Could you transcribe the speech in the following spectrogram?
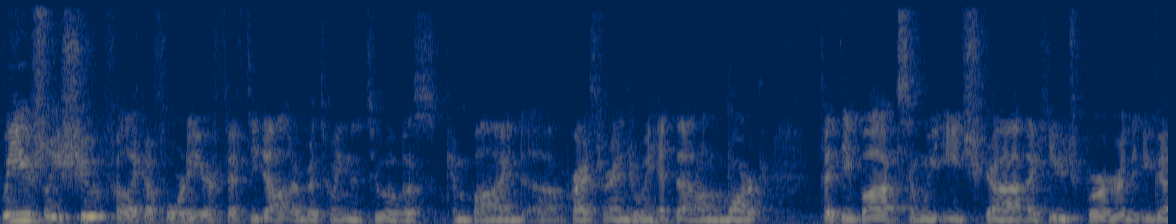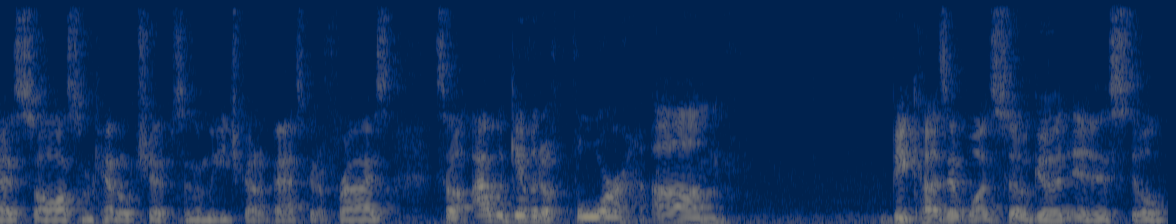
we usually shoot for like a 40 or 50 dollar between the two of us combined uh, price range and we hit that on the mark 50 bucks and we each got a huge burger that you guys saw some kettle chips and then we each got a basket of fries so i would give it a four um, because it was so good it is still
